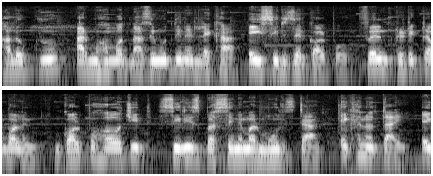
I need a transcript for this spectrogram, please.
ভালো ক্রু আর মোহাম্মদ নাজিমুদ্দিনের লেখা এই সিরিজের গল্প। ফিল্ম ক্রিটিকরা বলেন, গল্প হওয়া উচিত সিরিজ বা সিনেমার মূল স্টার এখানেও তাই। এই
